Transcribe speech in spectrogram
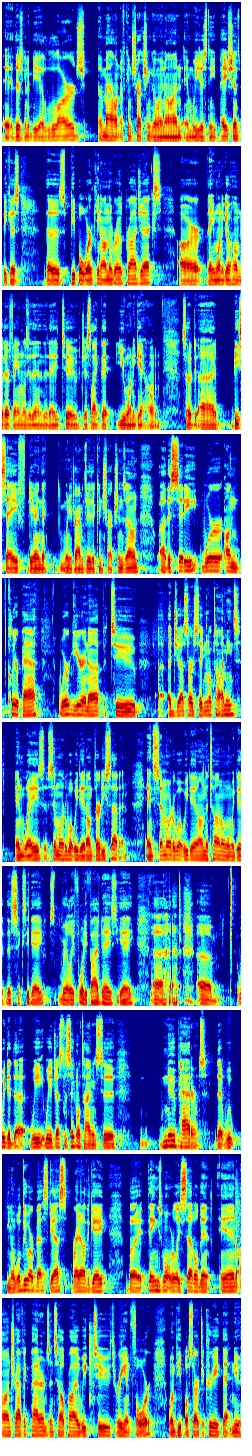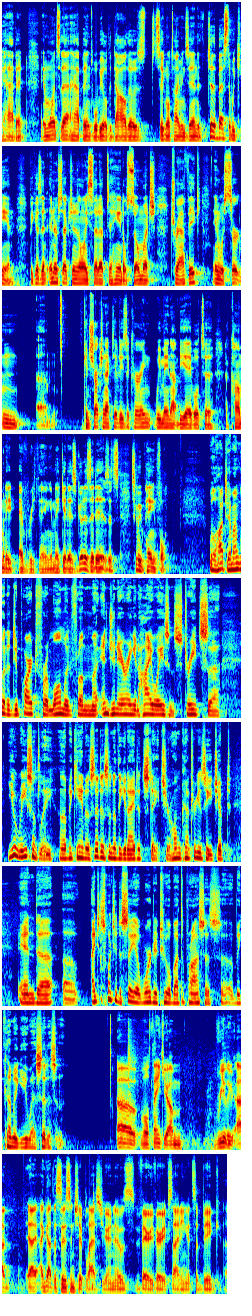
Eh, there's going to be a large amount of construction going on, and we just need patience because those people working on the road projects are they want to go home to their families at the end of the day too, just like that you want to get home. So uh, be safe during the when you're driving through the construction zone. Uh, the city we're on clear path. We're gearing up to uh, adjust our signal timings in ways similar to what we did on 37 and similar to what we did on the tunnel when we did the 60 days, really 45 days, yay. Uh, um, we did that. We, we adjusted signal timings to new patterns that we you know we'll do our best guess right out of the gate but things won't really settle in, in on traffic patterns until probably week two three and four when people start to create that new habit and once that happens we'll be able to dial those signal timings in to the best that we can because an intersection is only set up to handle so much traffic and with certain um, construction activities occurring, we may not be able to accommodate everything and make it as good as it is. It's it's going to be painful. Well, Hatem, I'm going to depart for a moment from uh, engineering and highways and streets. Uh, you recently uh, became a citizen of the United States. Your home country is Egypt. And uh, uh, I just want you to say a word or two about the process of becoming a U.S. citizen. Uh, well, thank you. I'm really, I, I got the citizenship last year, and it was very, very exciting. It's a big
